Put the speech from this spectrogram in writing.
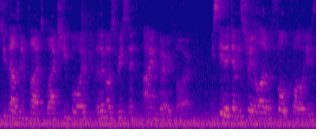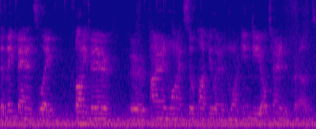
2005's Black Sheep Boy, or their most recent I Am Very Far. You see they demonstrate a lot of the folk qualities that make bands like Bon Iver or Iron Wine so popular in the more indie alternative crowds.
